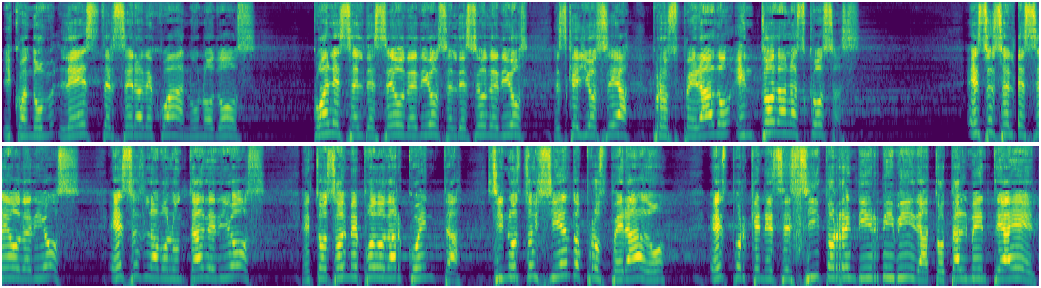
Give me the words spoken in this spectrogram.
Y cuando lees tercera de Juan 1, 2, ¿cuál es el deseo de Dios? El deseo de Dios es que yo sea prosperado en todas las cosas. Eso es el deseo de Dios. Esa es la voluntad de Dios. Entonces hoy me puedo dar cuenta, si no estoy siendo prosperado, es porque necesito rendir mi vida totalmente a Él,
